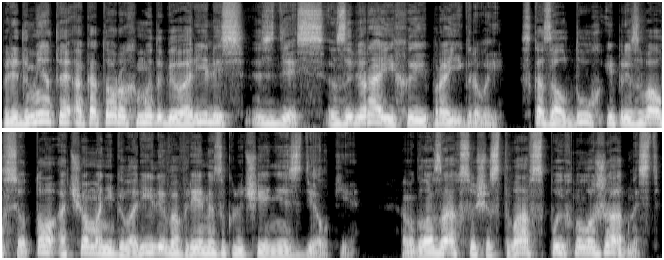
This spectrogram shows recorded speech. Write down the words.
«Предметы, о которых мы договорились, здесь. Забирай их и проигрывай», — сказал дух и призвал все то, о чем они говорили во время заключения сделки. В глазах существа вспыхнула жадность,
